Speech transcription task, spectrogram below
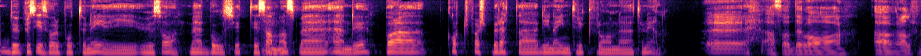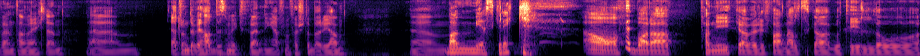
du har precis varit på turné i USA med Bullshit tillsammans med Andy. Bara kort först berätta dina intryck från eh, turnén. Alltså det var över all förväntan verkligen. Ehm, jag tror inte vi hade så mycket förväntningar från första början. Ehm, Bara mer skräck. ja, bara panik över hur fan allt ska gå till och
